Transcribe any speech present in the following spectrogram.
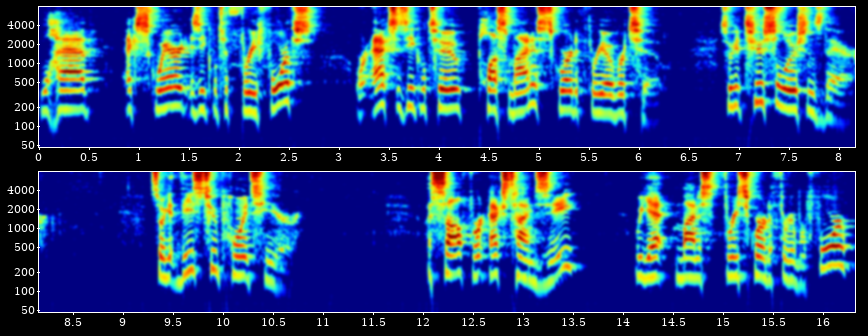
We'll have x squared is equal to 3 fourths, or x is equal to plus minus square root of 3 over 2. So we get two solutions there. So we get these two points here. I solve for x times z. We get minus 3 square root of 3 over 4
